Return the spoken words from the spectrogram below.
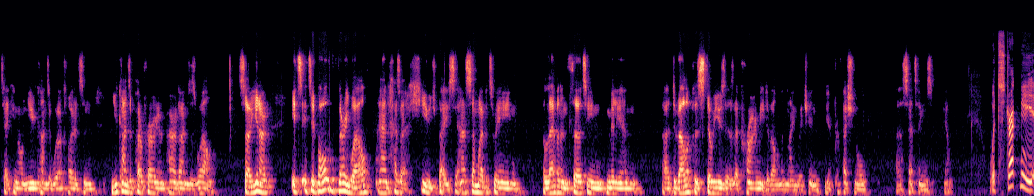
taking on new kinds of workloads and new kinds of programming paradigms as well. So, you know, it's, it's evolved very well and has a huge base. It has somewhere between 11 and 13 million uh, developers still use it as their primary development language in you know, professional uh, settings. Yeah. What struck me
